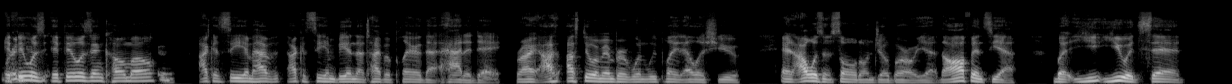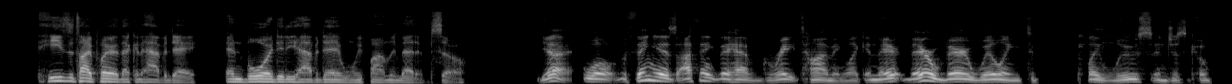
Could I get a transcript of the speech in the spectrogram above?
if it was if it was in CoMo, I could see him have I could see him being that type of player that had a day, right? I, I still remember when we played LSU and I wasn't sold on Joe Burrow yet. The offense, yeah. But you you had said he's the type player that can have a day. And boy, did he have a day when we finally met him. So yeah. Well, the thing is, I think they have great timing. Like, and they're they're very willing to play loose and just go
